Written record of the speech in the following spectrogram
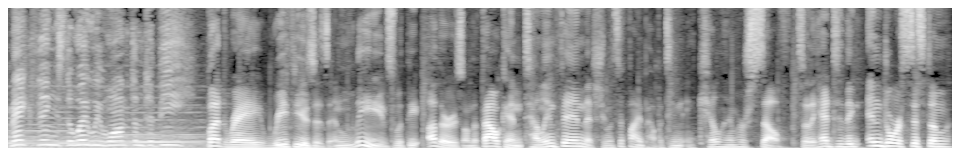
Make things the way we want them to be. But Rey refuses and leaves with the others on the Falcon, telling Finn that she wants to find Palpatine and kill him herself. So they head to the Endor system,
